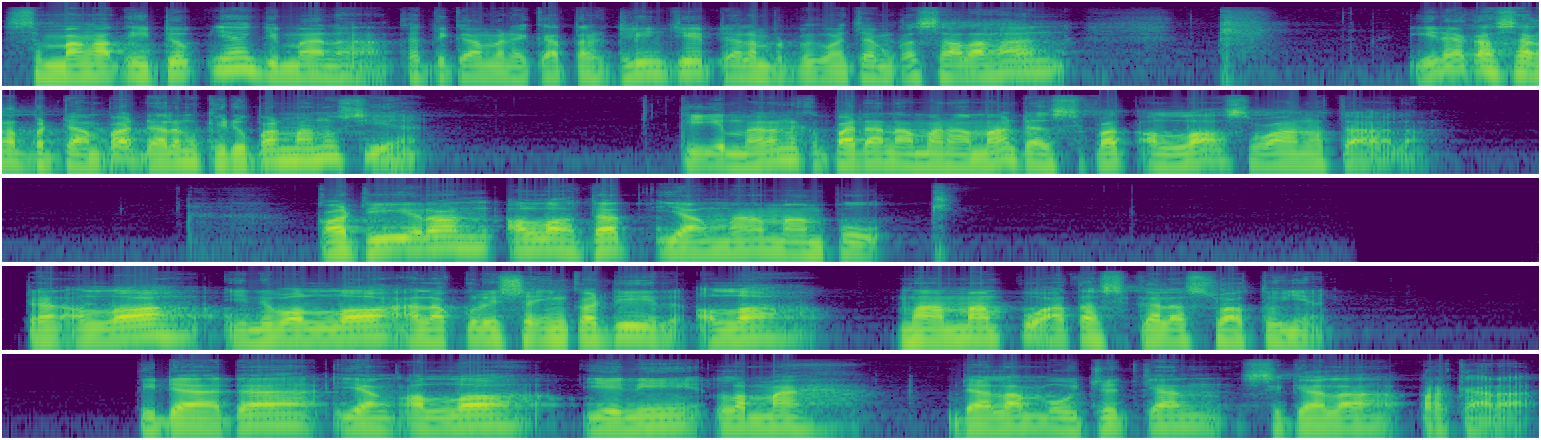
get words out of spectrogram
Semangat hidupnya gimana ketika mereka tergelincir dalam berbagai macam kesalahan. Ini akan sangat berdampak dalam kehidupan manusia. Keimanan kepada nama-nama dan sifat Allah SWT. Kadiran Allah dat yang maha mampu. Dan Allah, ini wallah ala kulli syai'in qadir. Allah maha mampu atas segala sesuatunya. Tidak ada yang Allah ini lemah dalam mewujudkan segala perkara.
